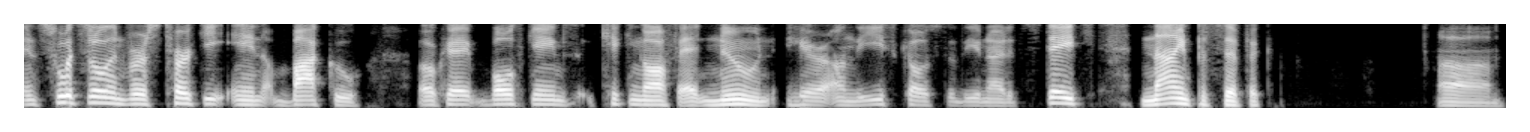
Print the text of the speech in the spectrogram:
and Switzerland versus Turkey in Baku. Okay, both games kicking off at noon here on the east coast of the United States, nine Pacific. Um,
